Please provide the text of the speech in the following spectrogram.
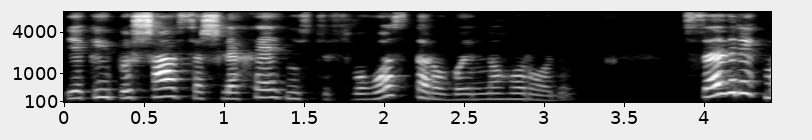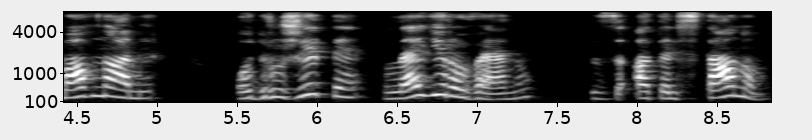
який пишався шляхетністю свого старовинного роду. Седрік мав намір одружити леді Ровену з Ательстаном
